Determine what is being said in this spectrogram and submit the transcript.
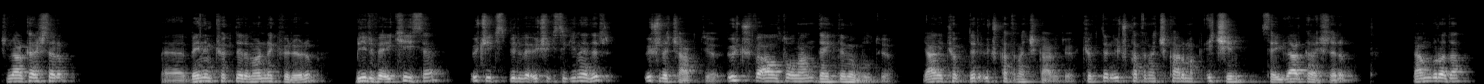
Şimdi arkadaşlarım e, benim köklerim örnek veriyorum. 1 ve 2 ise 3x1 ve 3x2 nedir? 3 ile çarp diyor. 3 ve 6 olan denklemi bul diyor. Yani kökleri 3 katına çıkar diyor. Kökleri 3 katına çıkarmak için sevgili arkadaşlarım ben burada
